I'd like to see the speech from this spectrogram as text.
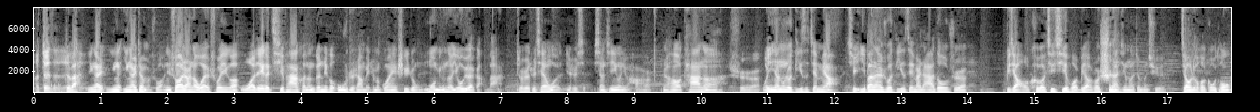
啊，对对对，对吧？应该应该应该这么说。你说到这儿呢，我也说一个，我这个奇葩可能跟这个物质上没什么关系，是一种莫名的优越感吧。就是之前我也是相相亲一个女孩儿，然后她呢是我印象中就第一次见面。其实一般来说，第一次见面大家都是比较客客气气或者比较说试探性的这么去交流和沟通，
